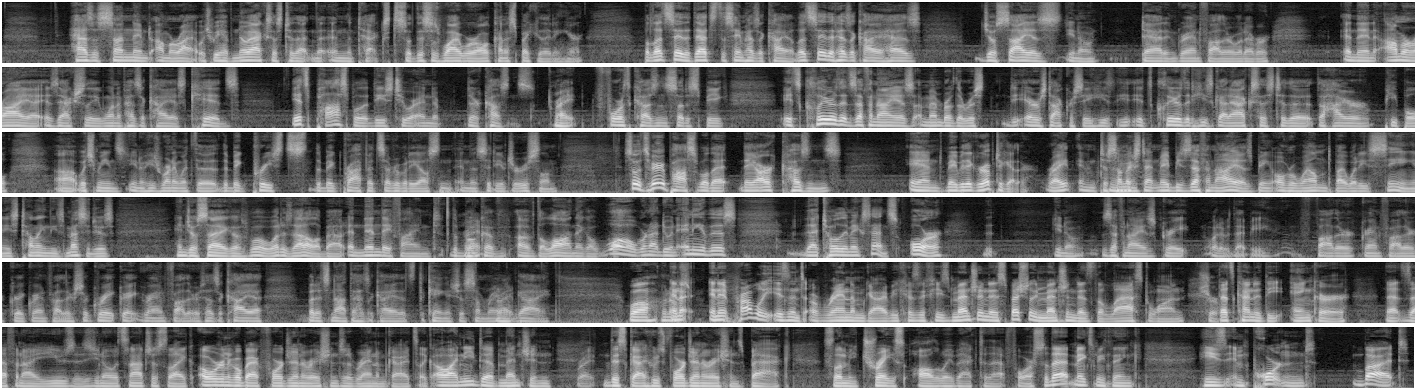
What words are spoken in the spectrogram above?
has a son named Amariah, which we have no access to that in the, in the text. So this is why we're all kind of speculating here. But let's say that that's the same Hezekiah. Let's say that Hezekiah has Josiah's, you know, dad and grandfather or whatever, and then Amariah is actually one of Hezekiah's kids. It's possible that these two are end up they're cousins, right? Fourth cousins, so to speak. It's clear that Zephaniah is a member of the, aristocracy. He's, he, it's clear that he's got access to the, the higher people, uh, which means you know he's running with the, the big priests, the big prophets, everybody else in, in the city of Jerusalem. So it's very possible that they are cousins, and maybe they grew up together, right? And to some Mhm. extent, maybe Zephaniah is being overwhelmed by what he's seeing, and he's telling these messages. And Josiah goes, "Whoa, what is that all about?" And then they find the book Right. of, of the law, and they go, "Whoa, we're not doing any of this." That totally makes sense. Or, you know, Zephaniah's great. What would that be? Father, grandfather, great grandfather. So great great grandfather is Hezekiah, but it's not the Hezekiah that's the king. It's just some random Right. guy. Well, and it, and it probably isn't a random guy because if he's mentioned, especially mentioned as the last one, Sure. that's kind of the anchor that Zephaniah uses. You know, it's not just like, oh, we're going to go back four generations a random guy. It's like, oh, I need to mention right. this guy who's four generations back. So let me trace all the way back to that four. So that makes me think he's important, but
